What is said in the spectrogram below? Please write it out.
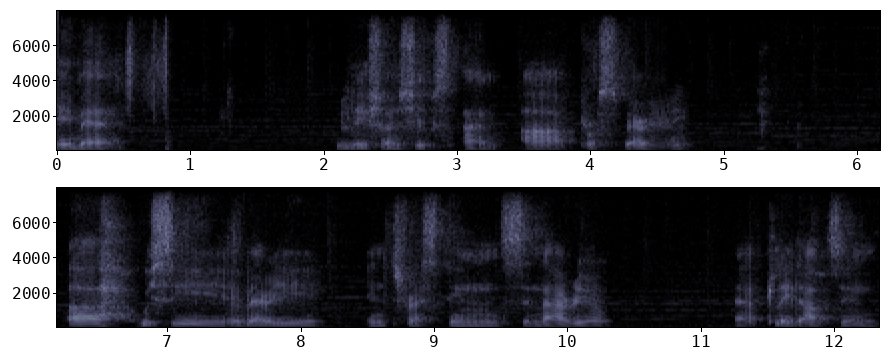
Amen. Relationships and our prosperity. Uh, we see a very interesting scenario uh, played out in,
